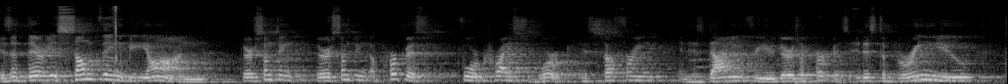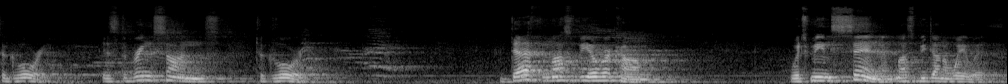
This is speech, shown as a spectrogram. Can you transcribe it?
is that there is something beyond, there is something, there is something, a purpose for Christ's work, his suffering and his dying for you. There is a purpose. It is to bring you to glory. It is to bring sons to glory. Death must be overcome which means sin must be done away with.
